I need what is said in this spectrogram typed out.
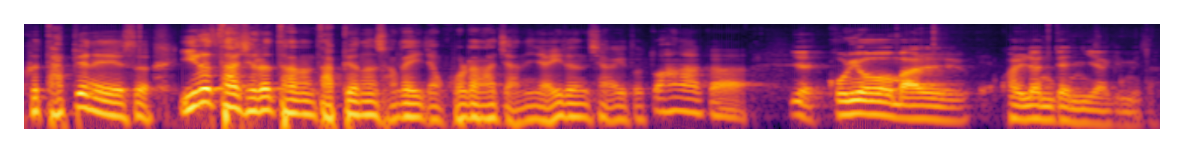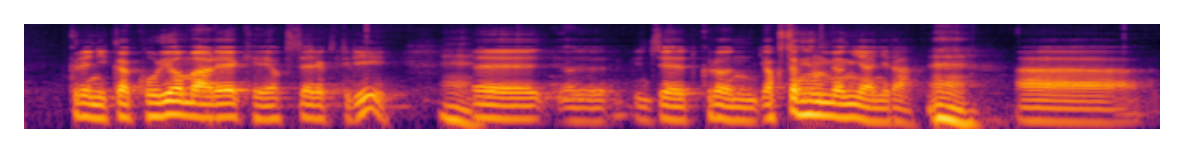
그 답변에 대해서 이렇다 저렇다는 답변은 상당히 좀 곤란하지 않느냐 이런 생각이 또, 또 하나가 예, 고려 말 관련된 이야기입니다. 그러니까 고려 말의 개혁 세력들이 예. 에, 어, 이제 그런 역성혁명이 아니라 예. 아, 에,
